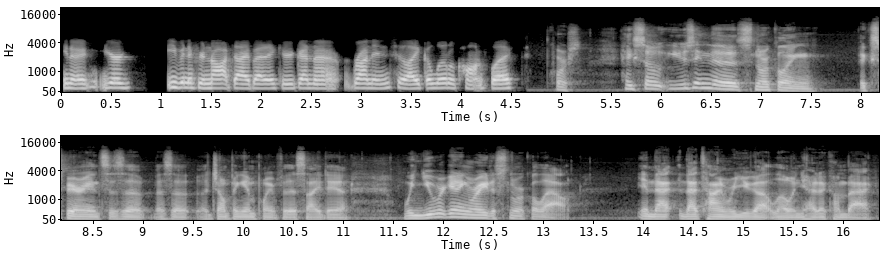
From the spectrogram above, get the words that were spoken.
you know, you're even if you're not diabetic, you're gonna run into like a little conflict. Of course. Hey, so using the snorkeling experience as a as a, a jumping in point for this idea, when you were getting ready to snorkel out in that that time where you got low and you had to come back,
